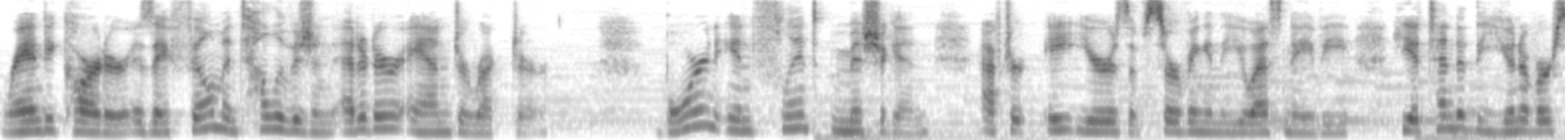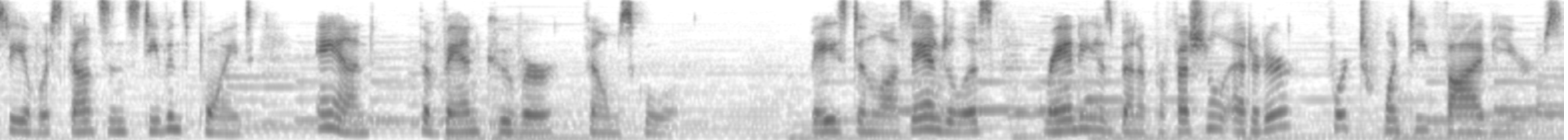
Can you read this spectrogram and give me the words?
Randy Carter is a film and television editor and director. Born in Flint, Michigan, after eight years of serving in the U.S. Navy, he attended the University of Wisconsin Stevens Point and the Vancouver Film School. Based in Los Angeles, Randy has been a professional editor for 25 years.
